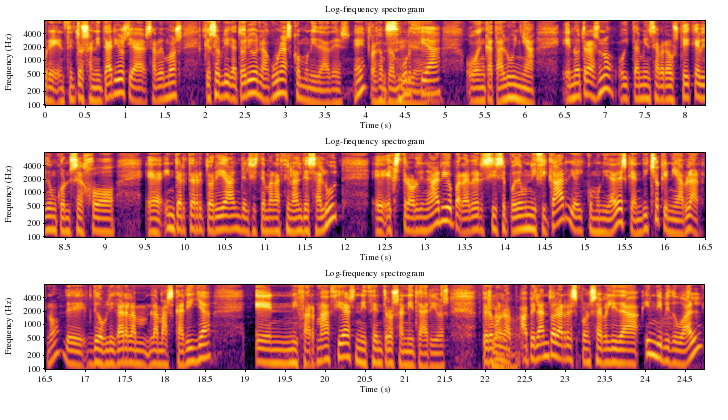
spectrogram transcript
hombre, en centros sanitarios ya sabemos que es obligatorio en algunas comunidades, ¿eh? por ejemplo en Murcia o en Cataluña. En otras no. Hoy también sabrá usted que ha habido un consejo eh, interterritorial del Sistema Nacional de Salud extraordinario para ver si se puede unificar y hay comunidades que han dicho que ni hablar ¿no? de, obligar la, la mascarilla en ni farmacias ni centros sanitarios. Pero bueno, apelando a la responsabilidad individual,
